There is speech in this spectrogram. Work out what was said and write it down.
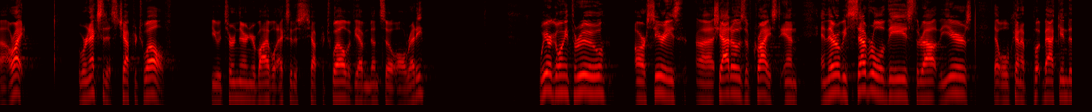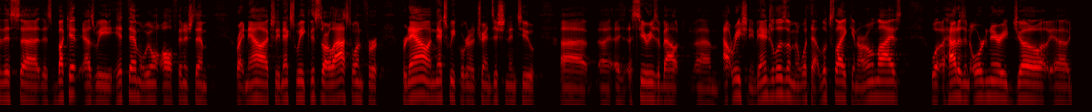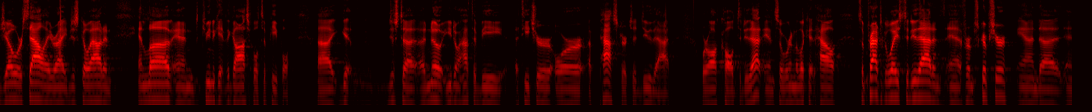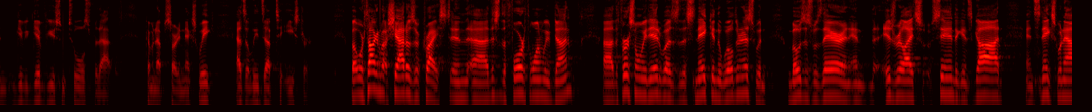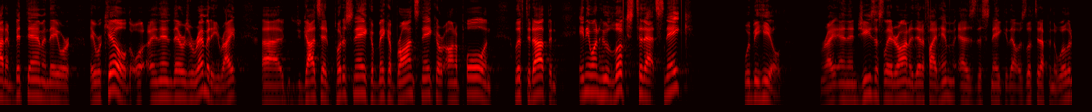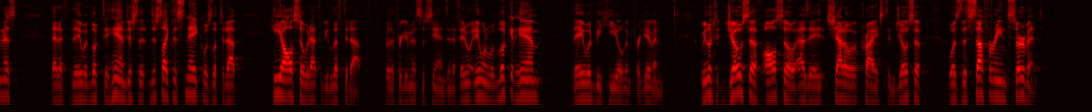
Uh, all right, we're in Exodus chapter 12. You would turn there in your Bible, Exodus chapter 12, if you haven't done so already. We are going through our series, uh, Shadows of Christ, and, and there will be several of these throughout the years that we'll kind of put back into this, uh, this bucket as we hit them. We won't all finish them right now. Actually, next week, this is our last one for, for now, and next week we're going to transition into uh, a, a, series about um, outreach and evangelism and what that looks like in our own lives. What, how does an ordinary Joe, uh, Joe or Sally, right, just go out and, and love and communicate the gospel to people? Uh, get, just a, a note, you don't have to be a teacher or a pastor to do that. We're all called to do that. And so we're going to look at how some practical ways to do that and, and from Scripture and, uh, and give, you, give you some tools for that coming up starting next week as it leads up to Easter. But we're talking about shadows of Christ. And uh, this is the fourth one we've done. Uh, the first one we did was the snake in the wilderness when Moses was there and, and, the Israelites sinned against God and snakes went out and bit them and they were, they were killed. And then there was a remedy, right? Uh, God said, put a snake or make a bronze snake on a pole and lift it up. And anyone who looks to that snake would be healed, right? And then Jesus later on identified him as the snake that was lifted up in the wilderness, that if they would look to him, just, just like the snake was lifted up, he also would have to be lifted up for the forgiveness of sins. And if anyone would look at him, they would be healed and forgiven. We looked at Joseph also as a shadow of Christ, and Joseph was the suffering servant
